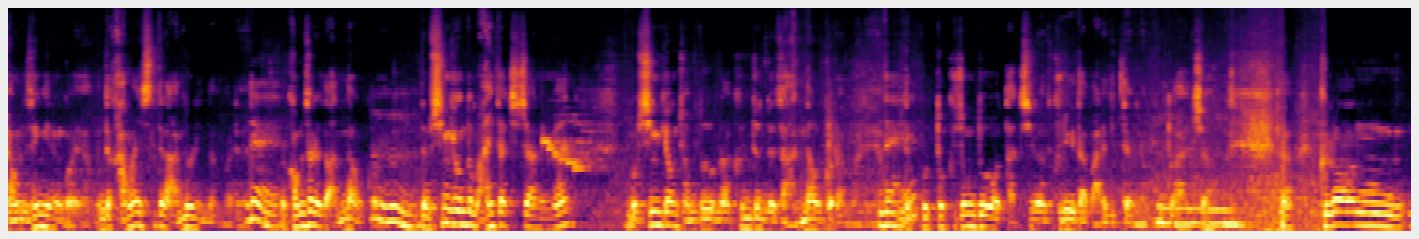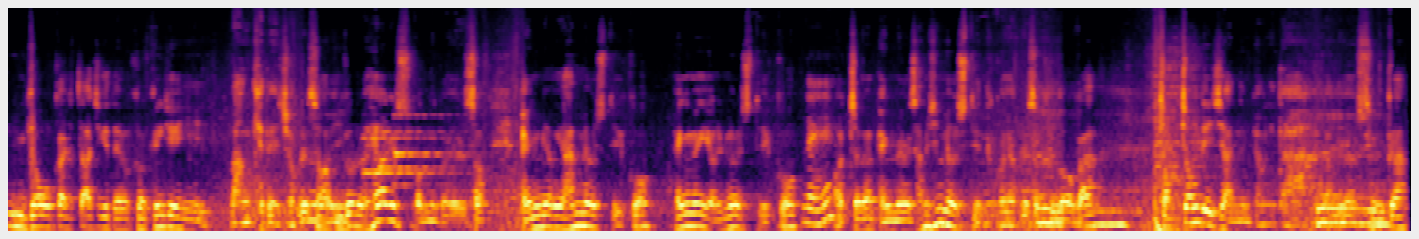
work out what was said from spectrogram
병이 생기는 거예요. 근데 가만히 있을 때는 안 놀린단 말이에요. 네. 검사를 해도 안 나올 거예요. 음, 음. 신경도 많이 다치지 않으면 뭐 신경 전도나 근전돼서 안 나올 거란 말이에요. 네. 근데 보통 그 정도 다치면 근육이 다 마르기 때문에 그것도 알죠. 음. 그러니까 그런 경우까지 따지게 되면 그건 굉장히 많게 되죠. 그래서 음. 이거는 헤아릴 수가 없는 거예요. 그래서 100명에 한 명일 수도 있고 100명이 10명일 수도 있고 네. 어쩌면 100명에 30명일 수도 있는 거예요. 그래서 그거가 음. 적정되지 않는 병이다. 음. 그러니까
